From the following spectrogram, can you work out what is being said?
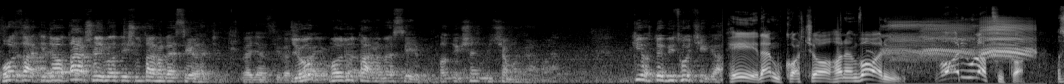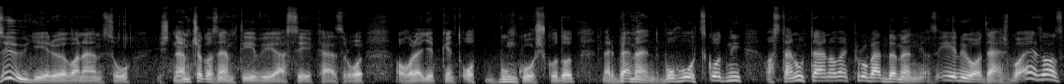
Hozzák ide a társaimat, és utána beszélhetünk. Legyen szíves, Jó? Majd utána beszélünk. Addig semmit sem magával. Ki a többit hogy hívják? Hé, nem kacsa, hanem varjú. Varjú Lacika. Az ő ügyéről van ám szó, és nem csak az MTVA székházról, ahol egyébként ott bunkóskodott, mert bement bohóckodni, aztán utána megpróbált bemenni az élőadásba, ez az,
